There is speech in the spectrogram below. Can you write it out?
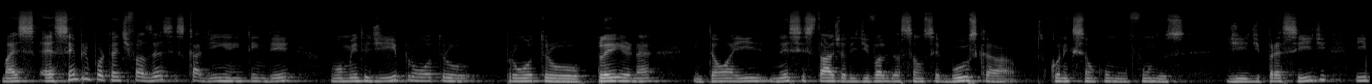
mas é sempre importante fazer essa escadinha, entender o momento de ir para um outro para um outro player, né? Então aí nesse estágio ali de validação você busca conexão com fundos de, de pré-seed e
